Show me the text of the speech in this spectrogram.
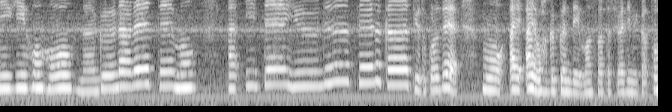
右頬殴られても愛で許せるかっていうところでもう愛愛を育んでいます私はディミカと。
